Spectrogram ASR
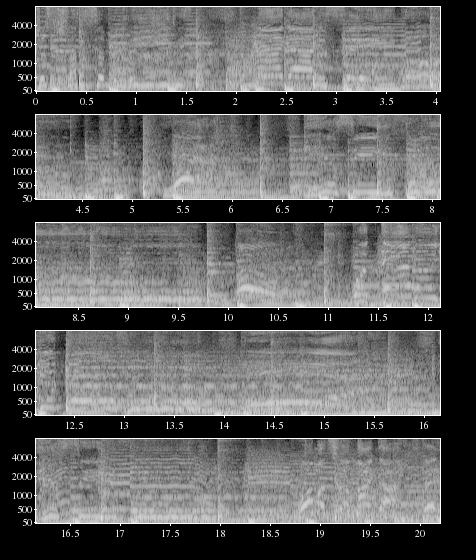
Just trust and believe me. My God is able. Yeah, he'll see you through. Oh, whatever you go through. Yeah, he'll see you through. One more time, my God. Hey,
